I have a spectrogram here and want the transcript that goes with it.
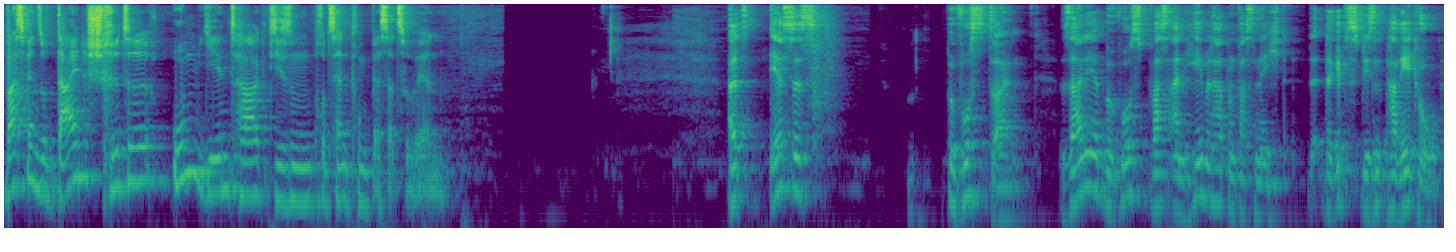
Was wären so deine Schritte, um jeden Tag diesen Prozentpunkt besser zu werden? Als erstes Bewusstsein. Sei dir bewusst, was ein Hebel hat und was nicht. Da gibt es diesen Pareto.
